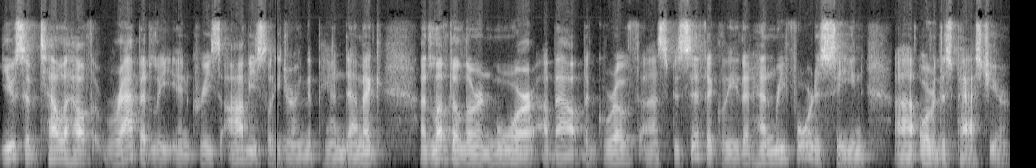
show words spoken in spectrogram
use of telehealth rapidly increase, obviously, during the pandemic. I'd love to learn more about the growth uh, specifically that Henry Ford has seen uh, over this past year.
